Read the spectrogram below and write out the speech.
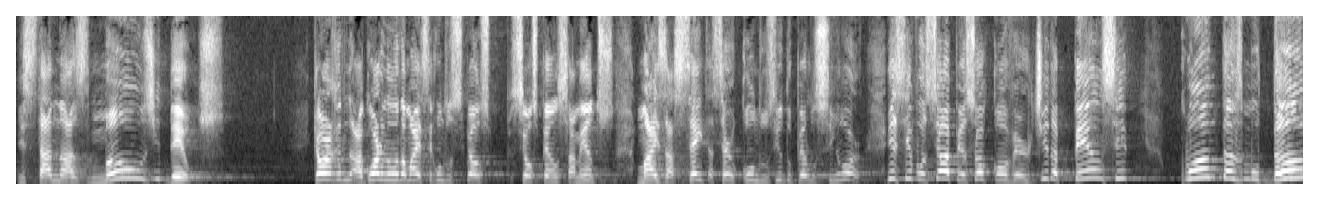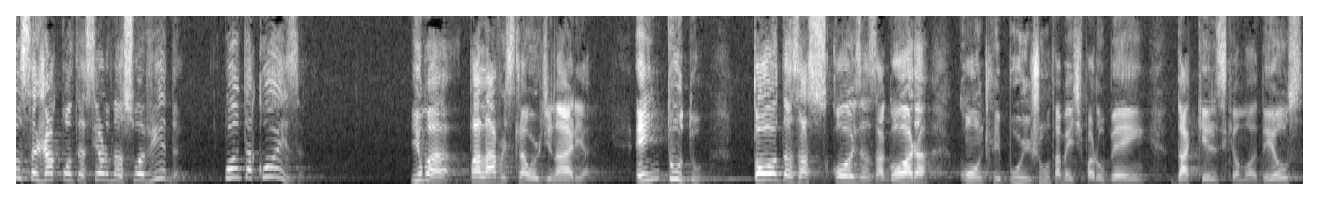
está nas mãos de Deus, que agora não anda mais segundo os seus pensamentos, mas aceita ser conduzido pelo Senhor. E se você é uma pessoa convertida, pense quantas mudanças já aconteceram na sua vida, quanta coisa. E uma palavra extraordinária: em tudo, todas as coisas agora contribuem juntamente para o bem daqueles que amam a Deus,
